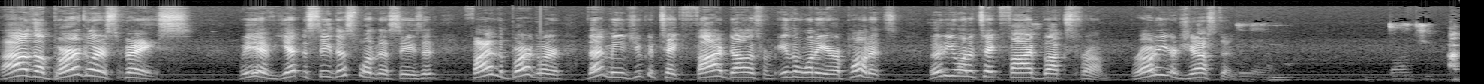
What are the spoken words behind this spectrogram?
ah the burglar space. We have yet to see this one this season. Find the burglar. That means you could take five dollars from either one of your opponents. Who do you want to take five bucks from, Brody or Justin? Don't you I-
